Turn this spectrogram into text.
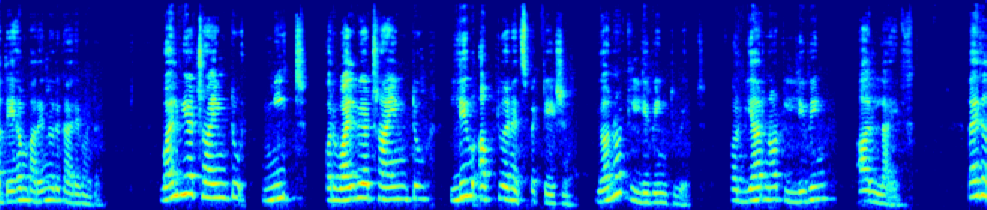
അദ്ദേഹം പറയുന്ന ഒരു കാര്യമുണ്ട്. While we are trying to meet or while we are trying to live up to an expectation you are not living to it or we are not living our life അതായത്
